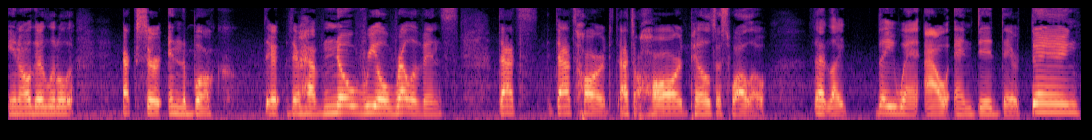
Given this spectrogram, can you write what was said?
you know, their little excerpt in the book. They they have no real relevance. That's that's hard. That's a hard pill to swallow. That like they went out and did their thing,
